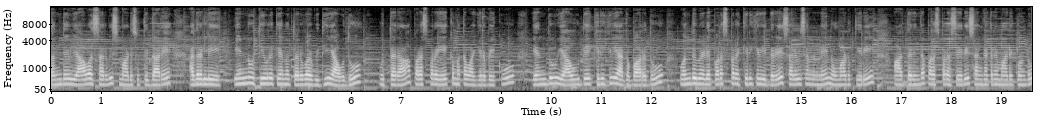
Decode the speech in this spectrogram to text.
ತಂದೆಯು ಯಾವ ಸರ್ವಿಸ್ ಮಾಡಿಸುತ್ತಿದ್ದಾರೆ? ಅದರಲ್ಲಿ ಇನ್ನೂ ತೀವ್ರತೆಯನ್ನು ತರುವ ವಿಧಿ ಯಾವುದು? ಉತ್ತರ, ಪರಸ್ಪರ ಏಕಮತವಾಗಿರಬೇಕು ಎಂದು ಯಾವುದೇ ಕಿರಿಕಿರಿ ಆಗಬಾರದು. ಒಂದು ವೇಳೆ ಪರಸ್ಪರ ಕಿರಿಕಿರಿ ಇದ್ದರೆ ಸರ್ವಿಸನ್ನೇನು ಮಾಡುತ್ತೀರಿ. ಆದ್ದರಿಂದ ಪರಸ್ಪರ ಸೇರಿ ಸಂಘಟನೆ ಮಾಡಿಕೊಂಡು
